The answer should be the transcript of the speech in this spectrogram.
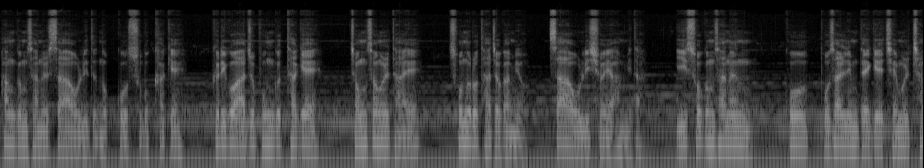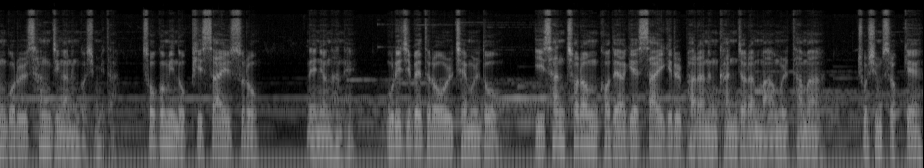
황금산을 쌓아 올리듯 높고 수북하게 그리고 아주 봉긋하게 정성을 다해 손으로 다져가며 쌓아 올리셔야 합니다. 이 소금산은 곧 보살님 댁의 재물 창고를 상징하는 것입니다. 소금이 높이 쌓일수록 내년 한 해 우리 집에 들어올 재물도 이 산처럼 거대하게 쌓이기를 바라는 간절한 마음을 담아 조심스럽게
